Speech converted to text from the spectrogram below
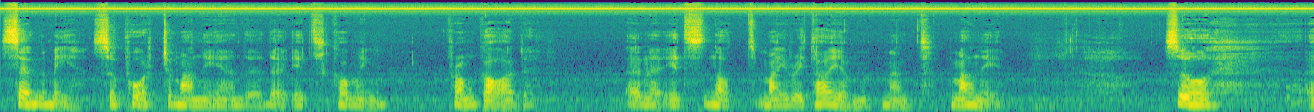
sent me support money, and uh, it's coming from God, and it's not my retirement money. So uh,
